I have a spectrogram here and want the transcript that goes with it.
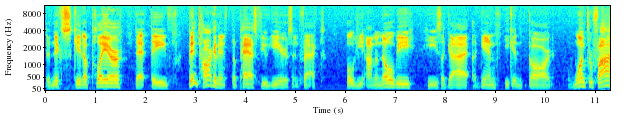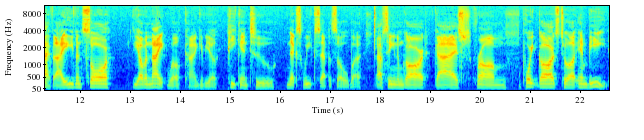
The Knicks get a player that they've been targeting the past few years, in fact. OG Anunoby, he's a guy, again, he can guard one through five. I even saw the other night, we'll kind of give you a peek into next week's episode, but I've seen him guard guys from point guards to uh, Embiid.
